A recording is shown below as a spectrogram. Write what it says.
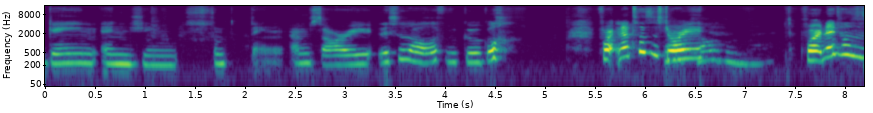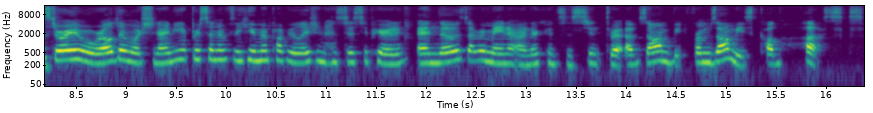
game engine something. I'm sorry. This is all of Google. Fortnite tells the story. Don't tell them that. Fortnite tells the story of a world in which 98% of the human population has disappeared, and those that remain are under consistent threat of zombie from zombies called husks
